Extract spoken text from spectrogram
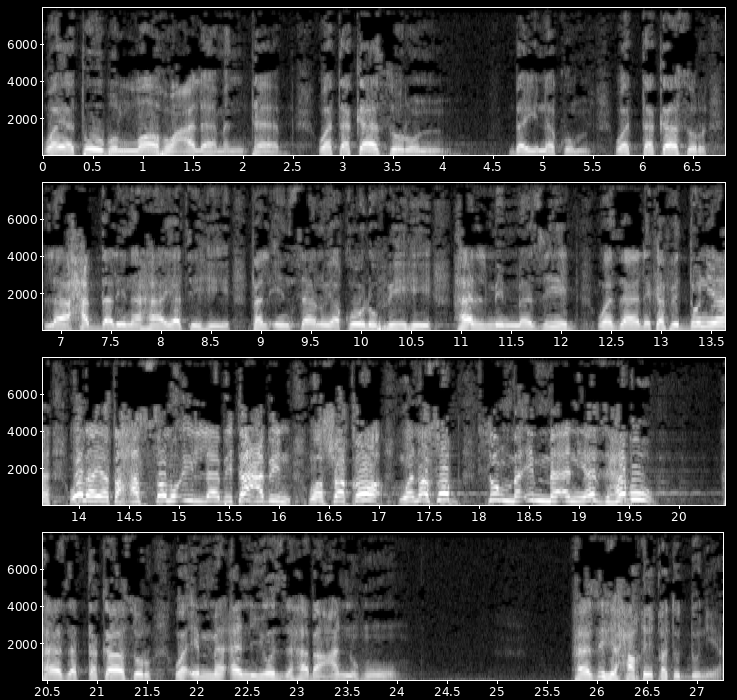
ويتوب الله على من تاب. وتكاثر بينكم والتكاثر لا حد لنهايته فالإنسان يقول فيه هل من مزيد وذلك في الدنيا؟ ولا يتحصل إلا بتعب وشقاء ونصب ثم إما أن يذهب هذا التكاثر وإما أن يذهب عنه. هذه حقيقة الدنيا.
